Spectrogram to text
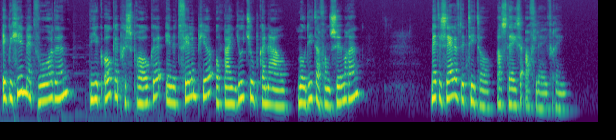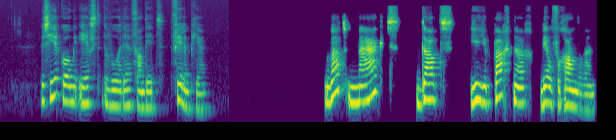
Ik begin met woorden die ik ook heb gesproken in het filmpje op mijn YouTube-kanaal Modita van Zummeren met dezelfde titel als deze aflevering. Dus hier komen eerst de woorden van dit filmpje. Wat maakt dat je je partner wil veranderen?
